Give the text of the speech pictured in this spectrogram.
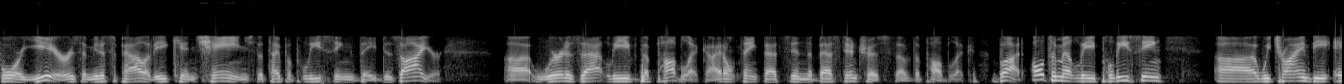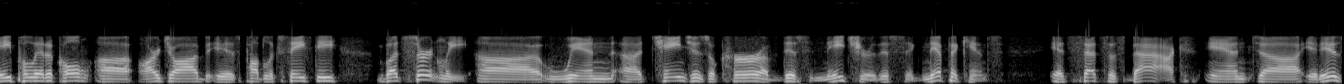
four years a municipality can change the type of policing they desire? Uh, where does that leave the public? I don't think that's in the best interest of the public. But ultimately, policing, uh, we try and be apolitical. Uh, our job is public safety. But certainly, uh, when uh, changes occur of this nature, this significance, it sets us back, and uh, it is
